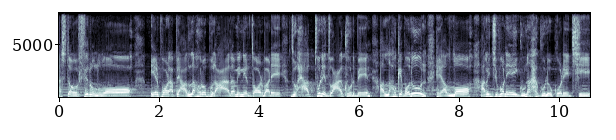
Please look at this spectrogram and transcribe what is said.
আস্তা গফিরুল্লাহ এরপর আপনি আল্লাহ রব্বুল আলমিনের দরবারে দু হাত তুলে দোয়া করবেন। আল্লাহকে বলুন, হে আল্লাহ, আমি জীবনে এই গুনাহগুলো করেছি,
